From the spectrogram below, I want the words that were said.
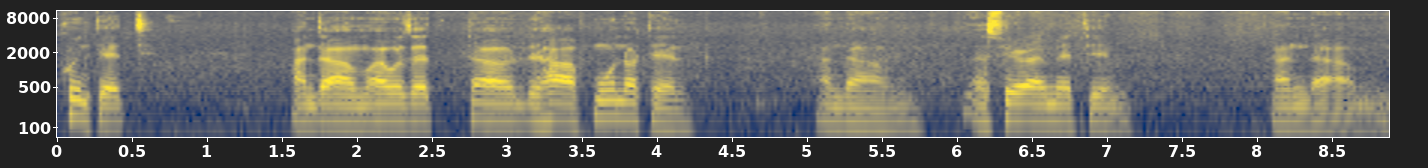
quintet, and um, I was at uh, the Half Moon Hotel, and um, that's where I met him, and um,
